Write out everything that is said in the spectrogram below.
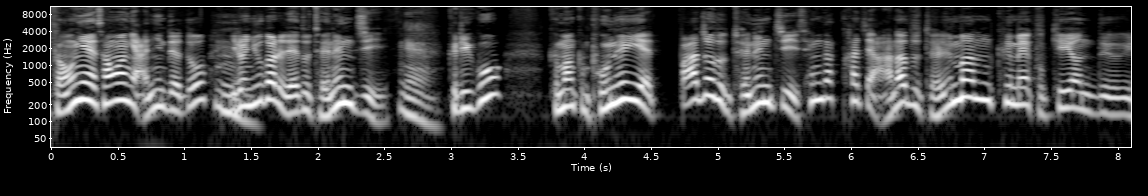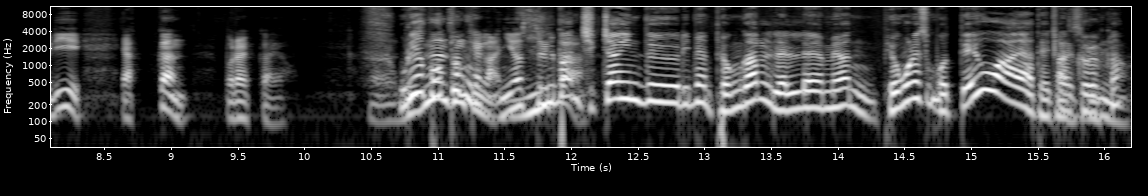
병의 상황이 아닌데도 음. 이런 휴가를 내도 되는지 예. 그리고 그만큼 본회의에 빠져도 되는지 생각하지 않아도 될 만큼의 국회의원들이 약간 뭐랄까요 어, 우리가 보통 아니었을까 일반 직장인들이면 병가를 내려면 병원에서 뭐 떼어와야 되지 아, 않습니까? 그럼요.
